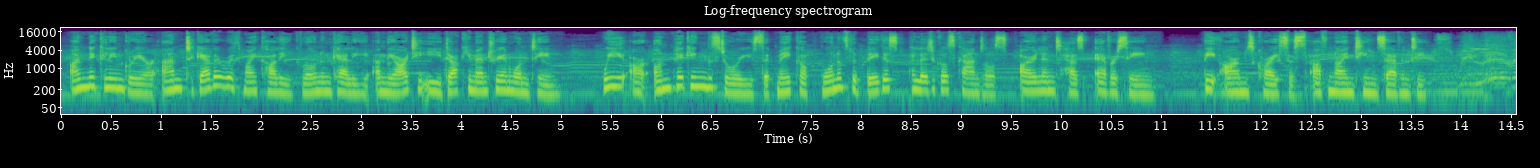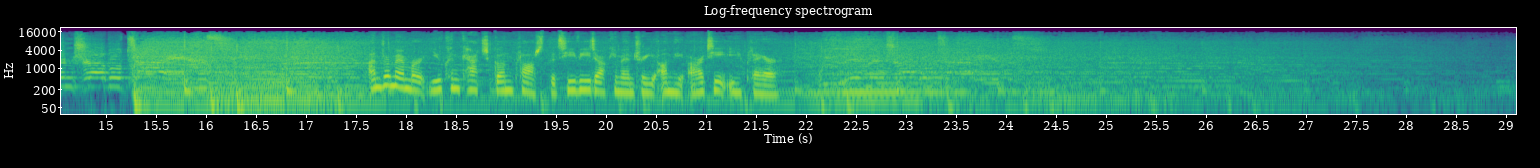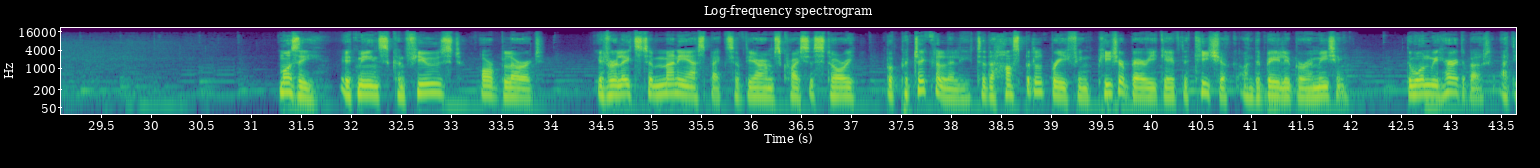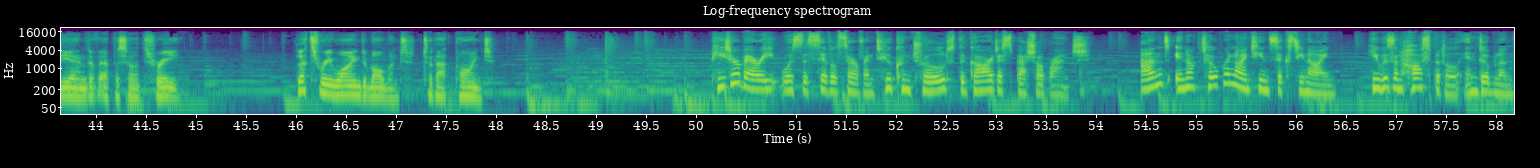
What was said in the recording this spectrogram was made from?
I'm Nicoline Greer, and together with my colleague Ronan Kelly and the RTE Documentary on One team, we are unpicking the stories that make up one of the biggest political scandals Ireland has ever seen the arms crisis of 1970. And remember, you can catch Gunplot, the TV documentary, on the RTE player. Muzzy, it means confused or blurred. It relates to many aspects of the arms crisis story, but particularly to the hospital briefing Peter Berry gave the Taoiseach on the Bailieborough meeting, the one we heard about at the end of episode 3. Let's rewind a moment to that point. Peter Berry was the civil servant who controlled the Garda Special Branch. And in October 1969, he was in hospital in Dublin.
